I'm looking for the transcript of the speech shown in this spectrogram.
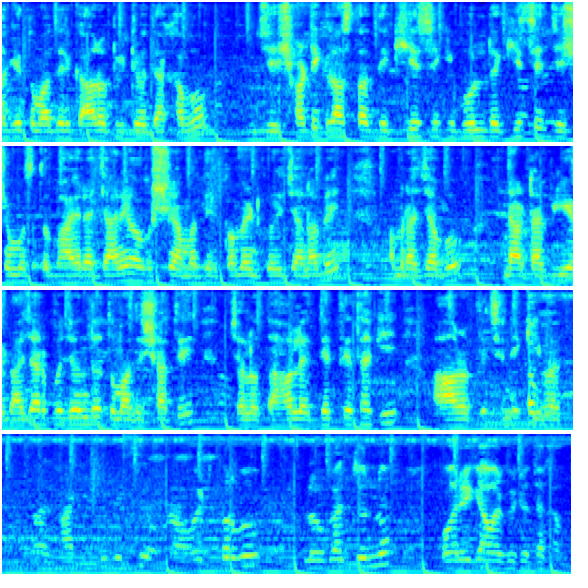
আগে তোমাদেরকে আরও ভিডিও দেখাবো যে সঠিক রাস্তা দেখিয়েছে কি ভুল দেখিয়েছে, যে সমস্ত ভাইরা জানে অবশ্যই আমাদের কমেন্ট করে জানাবে। আমরা যাব নাটা বিয়ে বাজার পর্যন্ত তোমাদের সাথে। চলো তাহলে দেখতে থাকি আরও পেছনে কীভাবে ওয়েট করব নৌকার জন্য, পরে গিয়ে আবার ভিডিও দেখাবো।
